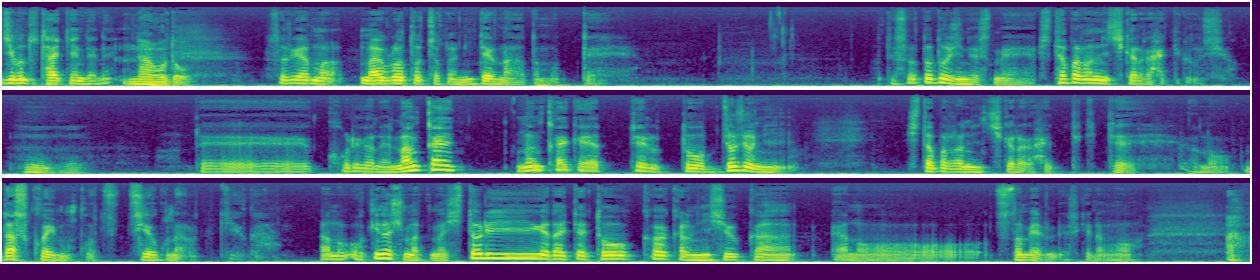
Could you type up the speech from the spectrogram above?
自分と体験でねなるほど。それがまあマグロとちょっと似てるなと思ってでそれと同時にですね下腹に力が入ってくるんですよ。ほうほでこれがね何回何回かやってると徐々に下腹に力が入ってきてあの出す声もこうつ強くなるっていうか。あの沖ノ島っていうのは一人が大体10日から2週間あの勤めるんですけども。あ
